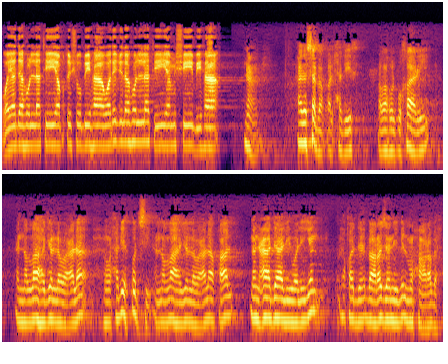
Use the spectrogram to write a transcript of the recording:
ويده التي يبطش بها ورجله التي يمشي بها. نعم. هذا سبق الحديث رواه البخاري أن الله جل وعلا هو حديث قدسي أن الله جل وعلا قال من عادى لي وليا فقد بارزني بالمحاربة.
